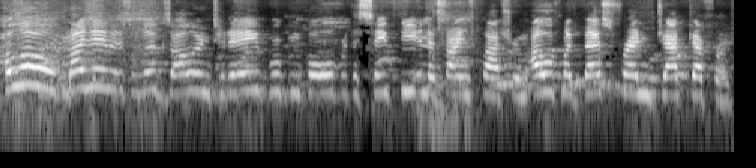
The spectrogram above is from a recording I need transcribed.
Hello, my name is Liv Zoller, and today we're going to go over the safety in the science classroom. I with my best friend Jack Gefford.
